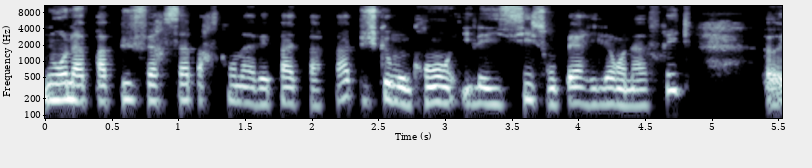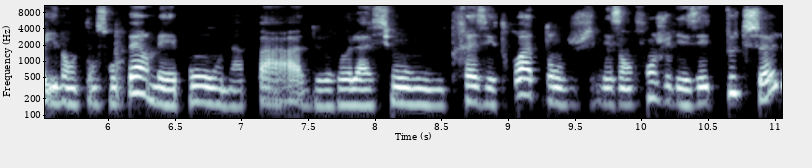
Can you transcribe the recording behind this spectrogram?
nous on n'a pas pu faire ça parce qu'on n'avait pas de papa, puisque mon grand il est ici, son père il est en Afrique. Euh, il entend son père, mais bon, on n'a pas de relation très étroite. Donc, les enfants, je les ai toutes seules.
